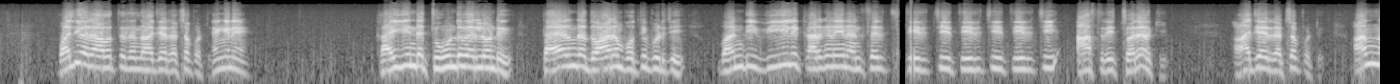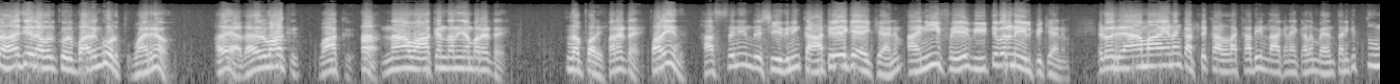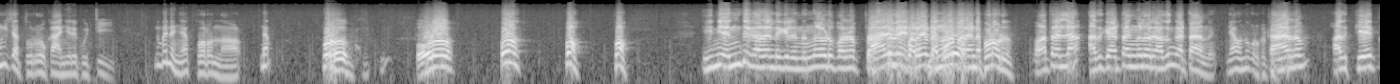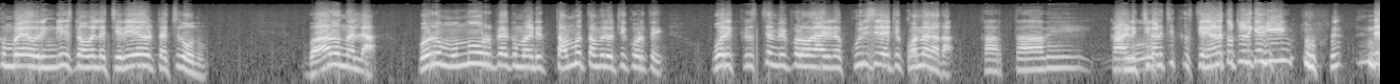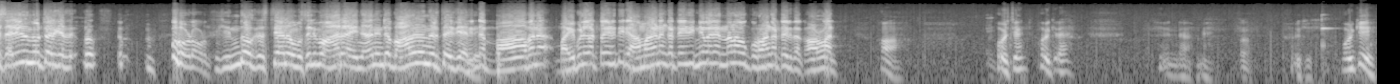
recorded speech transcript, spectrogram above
വലിയൊരാപത്തിൽ നിന്ന് അജയ് രക്ഷപ്പെട്ടു. എങ്ങനെ? കൈയിന്റെ ചൂണ്ടുവിരലുകൊണ്ട് ടയറിന്റെ ദ്വാരം പൊത്തിപ്പിടിച്ച് വണ്ടി വീൽ കറങ്ങണതിനനുസരിച്ച് തിരിച്ച് തിരിച്ച് തിരിച്ച് ആ സ്ത്രീ ചൊരക്കി ആചാര്യ രക്ഷപ്പെട്ടു. അന്ന് ആചാര്യ അവർക്ക് ഒരു വരം കൊടുത്തു. വരോ? അതെ അതായത് വാക്ക്. വാക്ക്. എന്നാ വാക്ക് എന്താണെന്ന് ഞാൻ പറയട്ടെ? എന്നാ പറയും. പറയട്ടെ. പറയുന്നു. ഹസനെയും റഷീദിനെയും കാട്ടിലേക്ക് അയക്കാനും അനീഫയെ വീട്ടുപരണ ഏൽപ്പിക്കാനും എടോ രാമായണം കട്ട് കള്ളക്കഥ ഉണ്ടാക്കണേക്കാളും വേണം തനിക്ക് തൂങ്ങി ചത്തുറോ കാഞ്ഞിര കുറ്റി. പിന്നെ ഞാൻ കുറെ നാൾ ഓടോ ഓടോ പോ, പോ, പോ. ഇനി എന്ത് കഥ ഉണ്ടെങ്കിലും നിങ്ങളോട് പറഞ്ഞ മാത്രല്ല അത് കേട്ട നിങ്ങൾ ഒരു അതും കേട്ടാന്ന് ഞാൻ ഒന്ന് കൊടുക്കട്ടെ? കാരണം അത് കേൾക്കുമ്പോഴേ ഒരു ഇംഗ്ലീഷ് നോവലിന്റെ ചെറിയ ടച്ച് തോന്നും. വേറൊന്നല്ല വെറും മുന്നൂറ് റുപ്യക്കും വേണ്ടി തമ്മിൽ തമ്മിൽ ഒറ്റിക്കൊടുത്ത് ഒരു ക്രിസ്ത്യൻ വിപ്ലവകാരനെ കുരിശിലേറ്റ് കൊന്ന കഥ. കർത്താവേ. കളിച്ച് കളിച്ച് ക്രിസ്ത്യാനികളെ തൊട്ട് കളിക്കാൻ എന്റെ ശരീരം തൊട്ട് കളിക്കരുത്. ഹിന്ദോ ക്രിസ്ത്യാനോ മുസ്ലിമോ ആരായി? ഞാൻ എന്റെ ഭാവന നിർത്തെഴുതി എന്റെ ഭാവന ബൈബിൾ കട്ട് എഴുതി രാമായണം കട്ട് എഴുതി ഇനി വരെ എന്നാണ് ഖുറാൻ കട്ട് എഴുതുക കള്ളൻ. ആ. ഒഴിച്ചേ ഒഴിക്കേ. എന്റെ അമ്മേ. ഒഴിക്ക് ഒഴിക്കേ.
